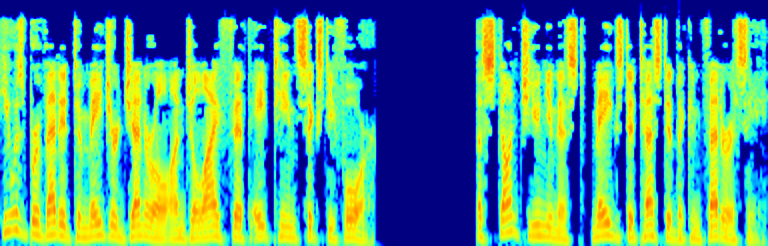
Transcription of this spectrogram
He was brevetted to Major General on July 5, 1864. A staunch Unionist, Meigs detested the Confederacy.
